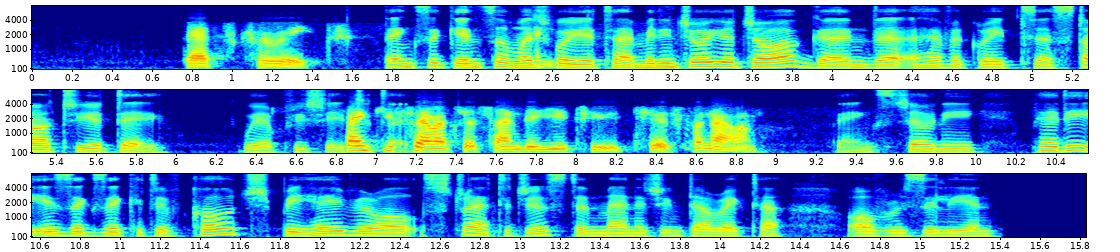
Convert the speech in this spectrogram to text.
That's correct. Thanks again so much for your time and enjoy your jog and uh, have a great uh, start to your day. We appreciate Thank you so much, Asanda. You too. Cheers for now. Thanks. Joni Peddie is executive coach, behavioral strategist, and managing director of Resilient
